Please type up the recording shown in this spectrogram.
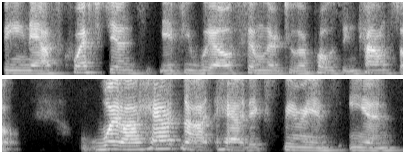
being asked questions, if you will, similar to opposing counsel. What I had not had experience in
